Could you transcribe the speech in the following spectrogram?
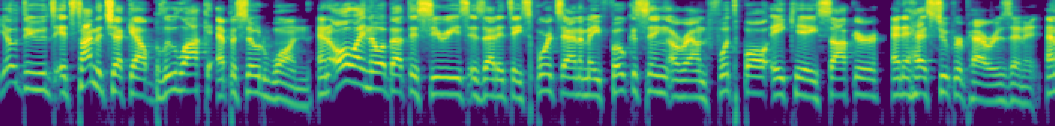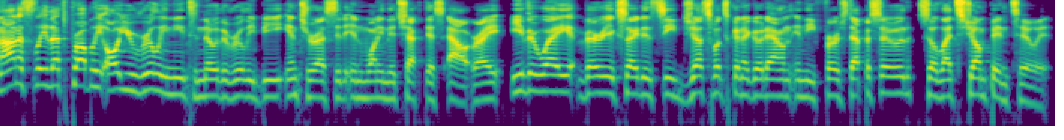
Yo, dudes, it's time to check out Blue Lock Episode 1. And all I know about this series is that it's a sports anime focusing around football, aka soccer, and it has superpowers in it. And honestly, that's probably all you really need to know to really be interested in wanting to check this out, right? Either way, very excited to see just what's going to go down in the first episode, so let's jump into it.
